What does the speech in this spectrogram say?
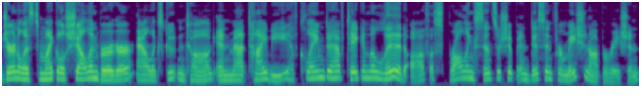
Journalists Michael Shellenberger, Alex Gutentag, and Matt Taibbi have claimed to have taken the lid off a sprawling censorship and disinformation operation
